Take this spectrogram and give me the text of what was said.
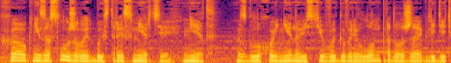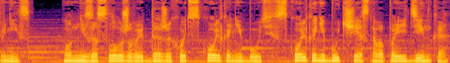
Хаук не заслуживает быстрой смерти, нет, с глухой ненавистью выговорил он, продолжая глядеть вниз. Он не заслуживает даже хоть сколько-нибудь, сколько-нибудь честного поединка.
